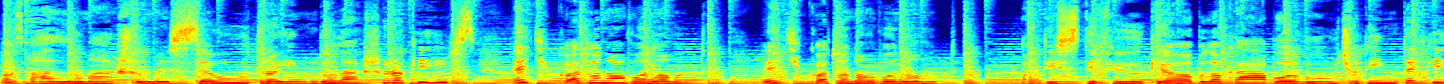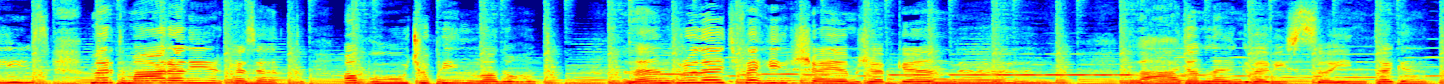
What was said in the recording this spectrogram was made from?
Az állomáson messze útra indulásra kész, egy katona vonat, egy katona vonat. A tiszti fülke ablakából búcsút int egy kéz, mert már elérkezett a búcsú pillanat. Lentről egy fehér sejem zsebkendő, lágyan lengve visszainteget,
